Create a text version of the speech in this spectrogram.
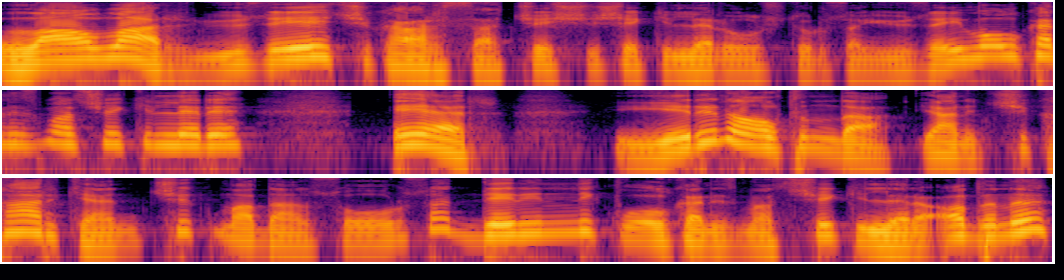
Lavlar yüzeye çıkarsa, çeşitli şekiller oluşturursa yüzey volkanizma şekilleri. Eğer yerin altında yani çıkarken çıkmadan soğursa derinlik volkanizması şekilleri adını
